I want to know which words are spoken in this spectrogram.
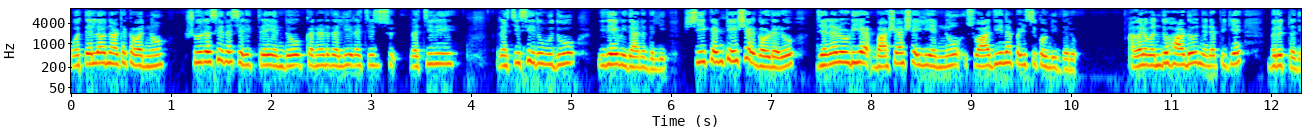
ಒತೆಲ್ಲೋ ನಾಟಕವನ್ನು ಶೂರಸೇನ ಚರಿತ್ರೆ ಎಂದು ಕನ್ನಡದಲ್ಲಿ ರಚಿಸಿ ರಚಿ ರಚಿಸಿರುವುದು ಇದೇ ವಿಧಾನದಲ್ಲಿ. ಶ್ರೀಕಂಠೇಶ ಗೌಡರು ಜನರುಡಿಯ ಭಾಷಾ ಶೈಲಿಯನ್ನು ಸ್ವಾಧೀನಪಡಿಸಿಕೊಂಡಿದ್ದರು. ಅವರ ಒಂದು ಹಾಡು ನೆನಪಿಗೆ ಬರುತ್ತದೆ.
